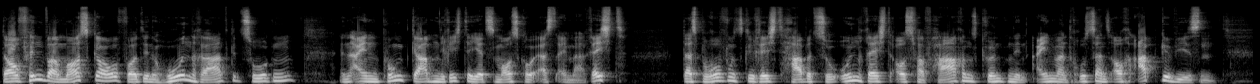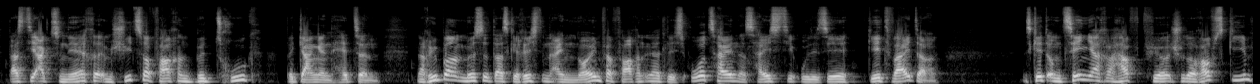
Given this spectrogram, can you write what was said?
Daraufhin war Moskau vor den Hohen Rat gezogen. In einem Punkt gaben die Richter jetzt Moskau erst einmal Recht das Berufungsgericht habe zu Unrecht aus Verfahrensgründen den Einwand Russlands auch abgewiesen, dass die Aktionäre im Schiedsverfahren Betrug begangen hätten. Darüber müsse das Gericht in einem neuen Verfahren inhaltlich urteilen, das heißt, die Odyssee geht weiter. Es geht um zehn Jahre Haft für Schudorowski.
